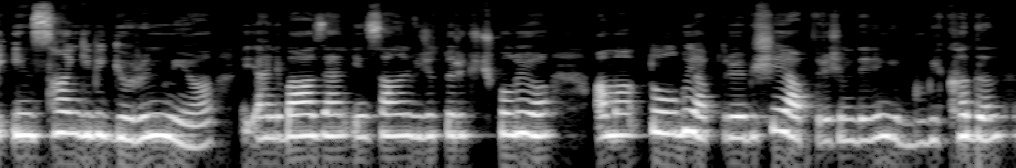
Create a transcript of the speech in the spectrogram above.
bir insan gibi görünmüyor. Yani bazen insanların vücutları küçük oluyor ama dolgu yaptırıyor, bir şey yaptırıyor. Şimdi dediğim gibi bu bir kadın.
